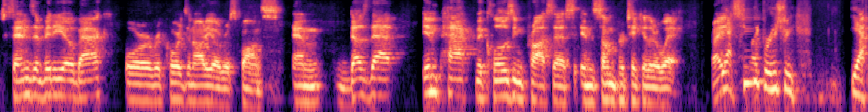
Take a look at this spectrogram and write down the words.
sends a video back, or records an audio response. And does that impact the closing process in some particular way? Right? Yeah, super like, interesting. Yeah.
